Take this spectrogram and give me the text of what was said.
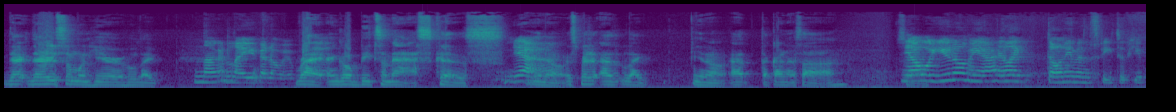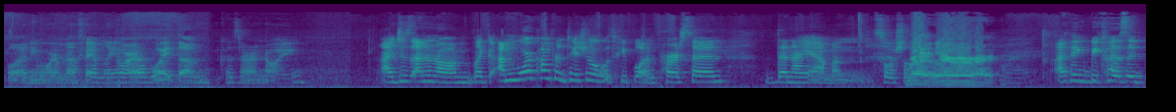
there, there is someone here who like I'm not gonna let you get away with right it. and go beat some ass because Yeah. you know especially at like you know at the carne asada So- Yeah, well, you know me. I like don't even speak to people anymore in my family, or I avoid them because they're annoying. I just I don't know. I'm like I'm more confrontational with people in person than I am on social right media. right right right I think because it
